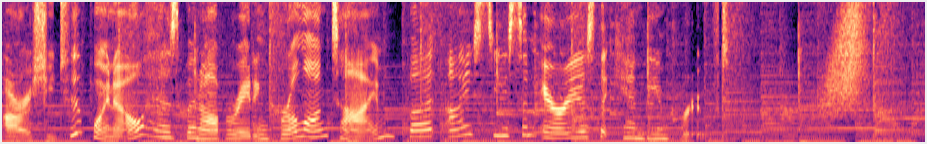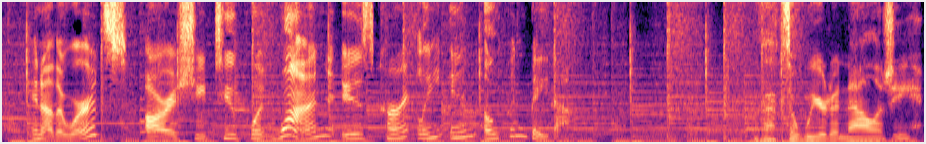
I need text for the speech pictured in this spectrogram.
Arashi 2.0 has been operating for a long time, but I see some areas that can be improved. In other words, Arashi 2.1 is currently in open beta. That's a weird analogy.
